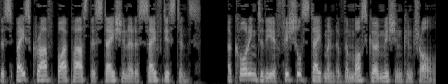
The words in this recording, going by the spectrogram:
The spacecraft bypassed the station at a safe distance. According to the official statement of the Moscow Mission Control,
